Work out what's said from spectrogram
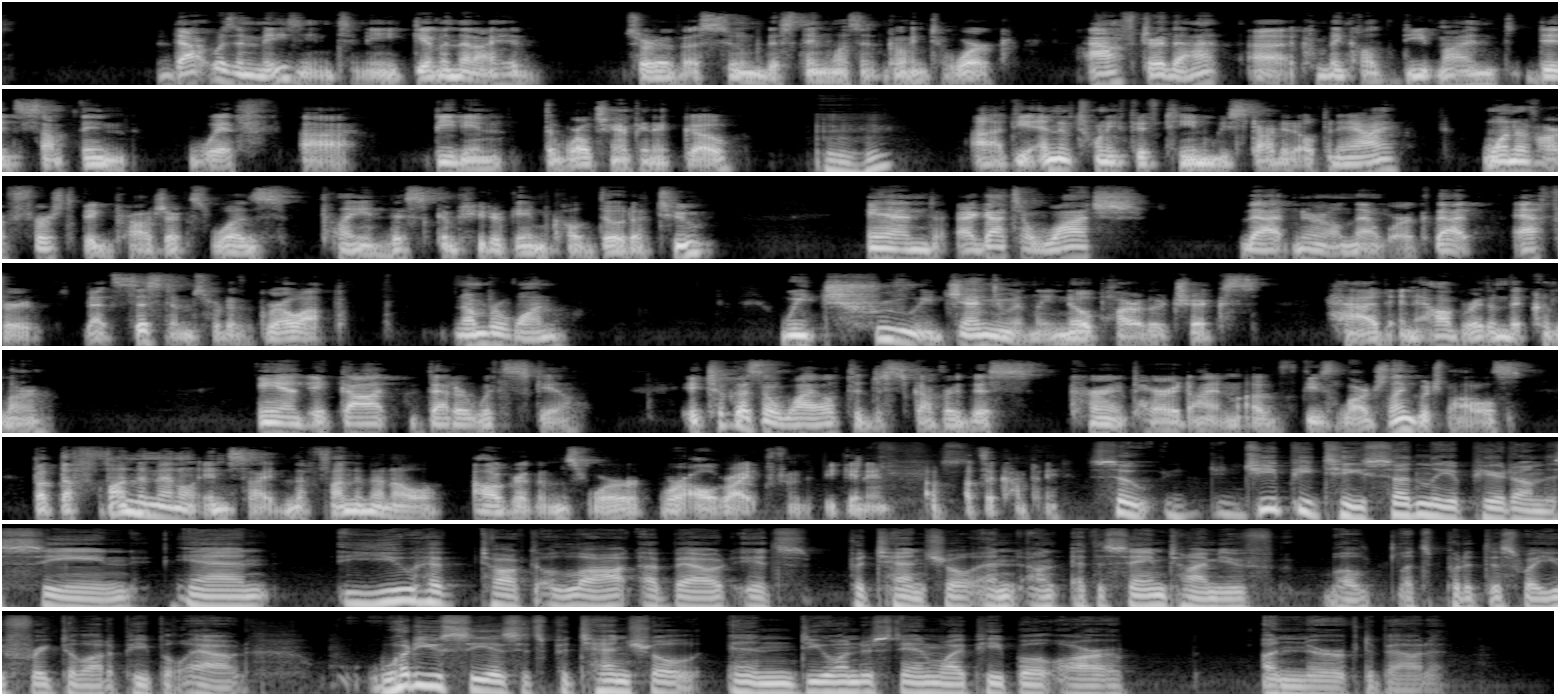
that was amazing to me, given that I had sort of assumed this thing wasn't going to work. After that, uh, a company called DeepMind did something with uh, beating the world champion at Go. Mm-hmm. Uh, at the end of 2015, we started OpenAI. One of our first big projects was playing this computer game called Dota 2, and I got to watch that neural network, that effort, that system sort of grow up. Number one, we truly, genuinely, no parlor tricks, had an algorithm that could learn. And it got better with scale. It took us a while to discover this current paradigm of these large language models, but the fundamental insight and the fundamental algorithms were, were all right from the beginning of, of the company. So GPT suddenly appeared on the scene and you have talked a lot about its potential, and uh, at the same time, you've, well, let's put it this way, you freaked a lot of people out. What do you see as its potential, and do you understand why people are unnerved about it?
